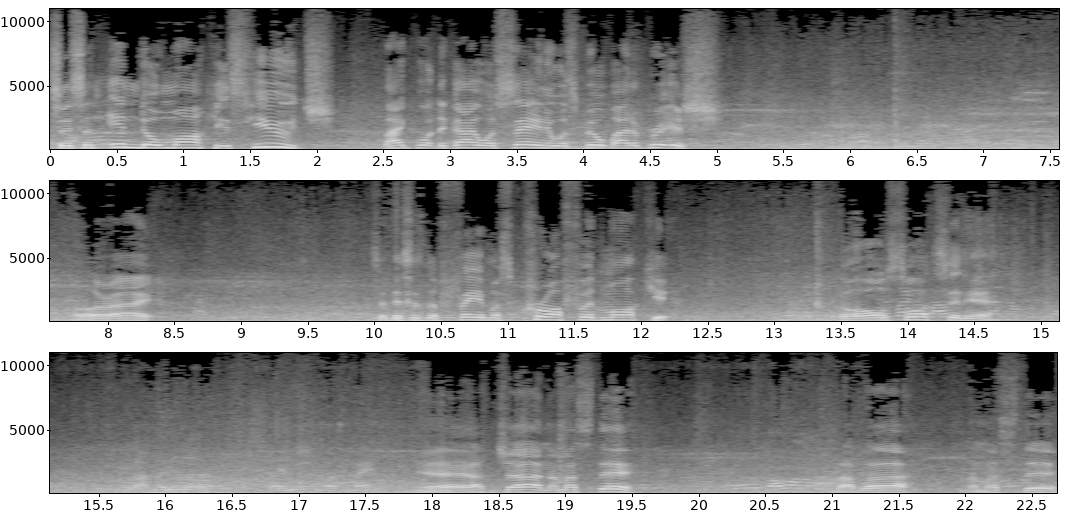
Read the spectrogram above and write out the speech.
So it's an Indo market. It's huge. Like what the guy was saying, it was built by the British. All right. So this is the famous Crawford Market. There are all sorts in here. Yeah, acha, namaste. Baba, namaste.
